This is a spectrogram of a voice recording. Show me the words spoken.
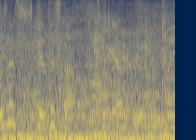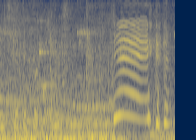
Och sen ska jag testa. Jag var inte 37. Yay!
